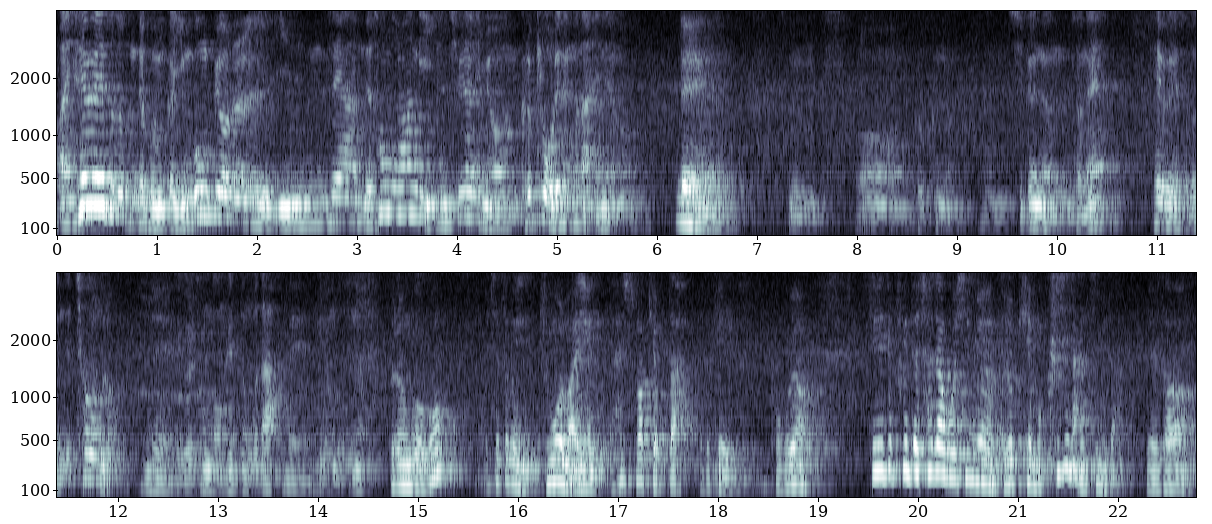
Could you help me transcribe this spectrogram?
아니 해외에서도 근데 보니까 인공뼈를 인쇄하는데 성공한 게 2007년이면 그렇게 오래된 건 아니네요. 네, 좀, 어, 그렇군요. 한 10여 년 전에 해외에서도 이제 처음으로 네, 이걸 성공을 했던 거다. 네. 이런 거군요. 그런 거고 어쨌든 주목을 많이 할 수밖에 없다 이렇게 보고요. 3D 프린터 찾아보시면 그렇게 뭐 크진 않습니다. 그래서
